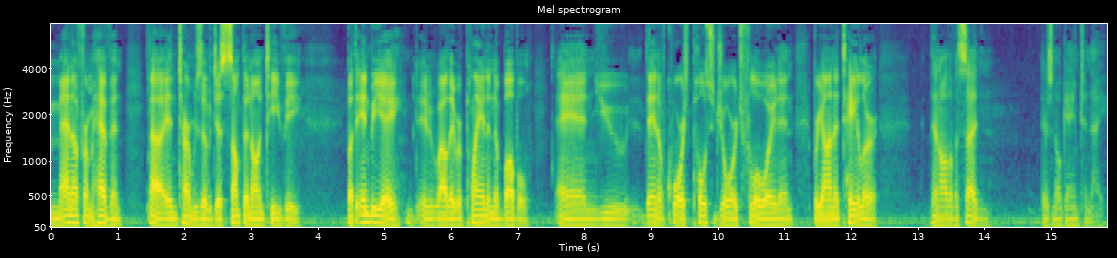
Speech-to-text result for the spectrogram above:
manna from heaven uh, in terms of just something on TV. But the NBA, eh, while they were playing in the bubble, and you then, of course, post George Floyd and Breonna Taylor, then all of a sudden, there's no game tonight.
